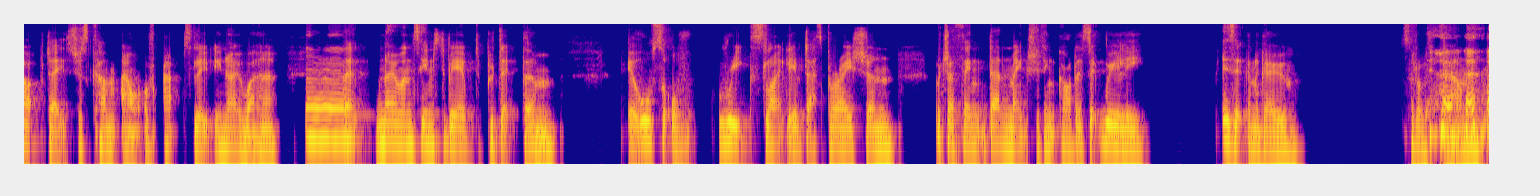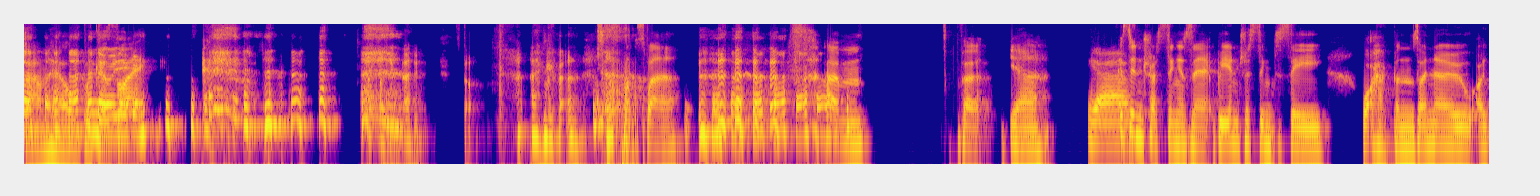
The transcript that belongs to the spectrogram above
updates just come out of absolutely nowhere, mm. that no one seems to be able to predict them. It all sort of reeks slightly of desperation, which I think then makes you think, God, is it really, is it going to go sort of down downhill? Because like, stop. I can't, swear. um, but yeah, yeah, it's interesting, isn't it? It'd be interesting to see what happens. I know I,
